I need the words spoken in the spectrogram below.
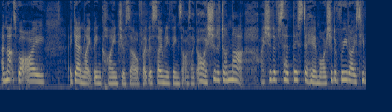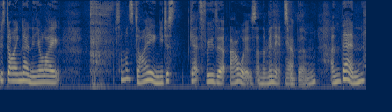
And that's what I, again, like being kind to yourself. Like, there's so many things that I was like, oh, I should have done that. I should have said this to him, or I should have realised he was dying then. And you're like, someone's dying. You just get through the hours and the minutes Yeah. with them. And then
